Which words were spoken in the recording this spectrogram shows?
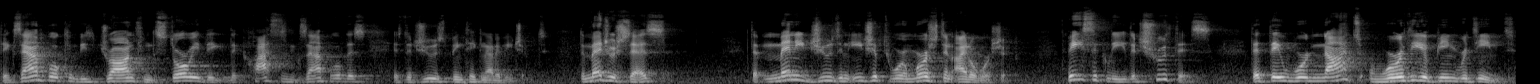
the example can be drawn from the story. The, the classic example of this is the Jews being taken out of Egypt. The Medrash says that many Jews in Egypt were immersed in idol worship. Basically, the truth is that they were not worthy of being redeemed.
